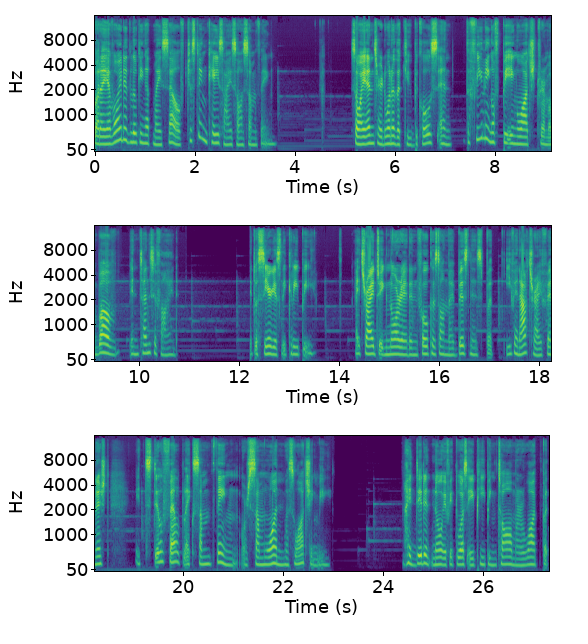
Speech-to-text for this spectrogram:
but I avoided looking at myself just in case I saw something. So I entered one of the cubicles and the feeling of being watched from above intensified. It was seriously creepy. I tried to ignore it and focus on my business, but even after I finished, it still felt like something or someone was watching me. I didn't know if it was a peeping Tom or what, but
